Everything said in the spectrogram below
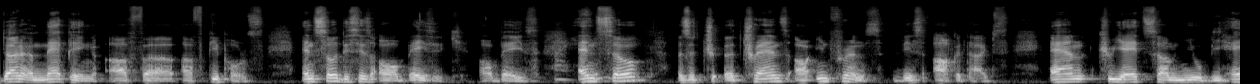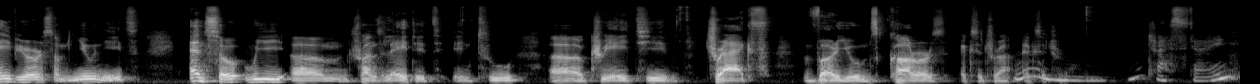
done a mapping of uh, of peoples, and so this is our basic, our base, and so the tr uh, trends are influence these archetypes and create some new behavior, some new needs. And so we um, translate it into uh, creative tracks, volumes, colors, etc., etc. Mm, interesting.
